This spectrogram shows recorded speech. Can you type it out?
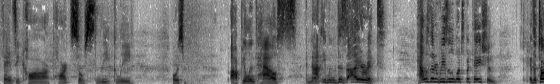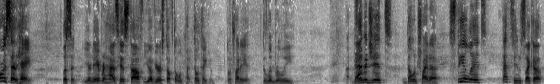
fancy car parked so sleekly, or his opulent house, and not even desire it? How is that a reasonable expectation? If the Torah said, hey, listen, your neighbor has his stuff, you have your stuff, don't, t- don't take him. Don't try to deliberately uh, damage it, don't try to steal it. That seems like a,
